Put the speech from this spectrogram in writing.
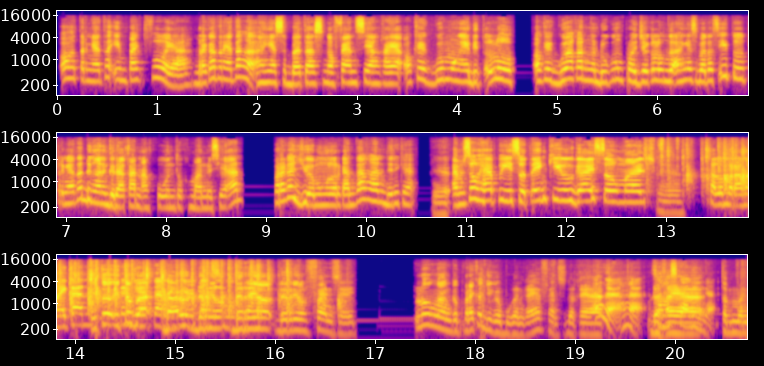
oh ternyata impactful ya. Mereka ternyata nggak hanya sebatas ngefans yang kayak, oke gue mau ngedit lu, oke gue akan ngedukung project lu, nggak hanya sebatas itu. Ternyata dengan gerakan aku untuk kemanusiaan, mereka juga mengulurkan tangan. Jadi kayak, Iya. I'm so happy, so thank you guys so much. Iya. Kalau meramaikan itu itu baru the real, the real the real fans ya lu nganggep mereka juga bukan kayak fans udah kayak Enggak, enggak, udah sama kayak sekali enggak. temen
